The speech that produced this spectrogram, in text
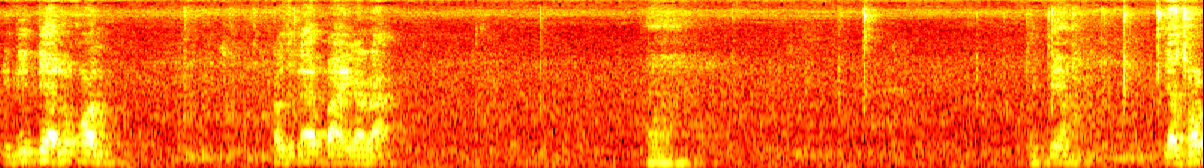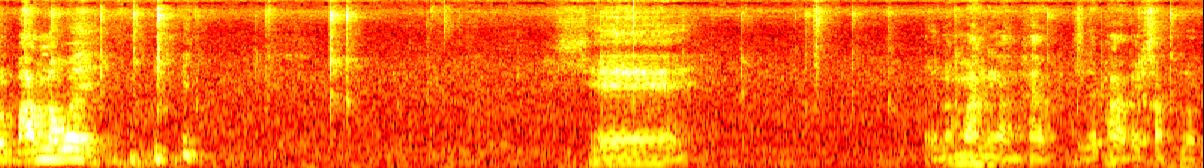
อีกนิดเดียวทุกคน เราจะได้ไปกันละนิดเดียว อย่าชนปั๊มนะเว้ย โอเค เดี๋ยวน้ำมันก่อนครับ เดี๋ยวจะพาไปขับรถ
